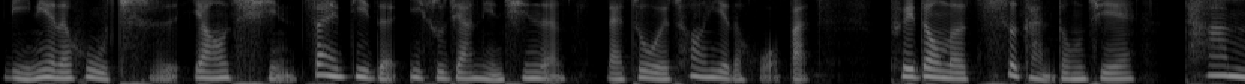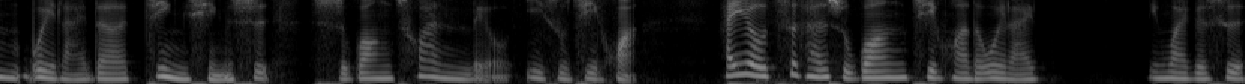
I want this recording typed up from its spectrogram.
理念的护持，邀请在地的艺术家、年轻人来作为创业的伙伴，推动了赤坎东街他们未来的进行式时光串流艺术计划，还有赤坎曙光计划的未来。另外一个是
